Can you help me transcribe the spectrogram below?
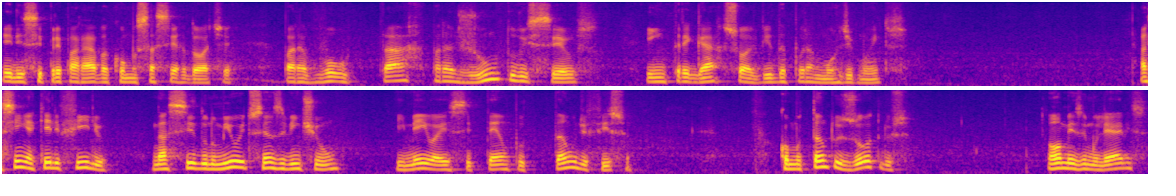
ele se preparava como sacerdote para voltar para junto dos seus e entregar sua vida por amor de muitos. Assim, aquele filho, nascido no 1821, em meio a esse tempo tão difícil, como tantos outros, homens e mulheres,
